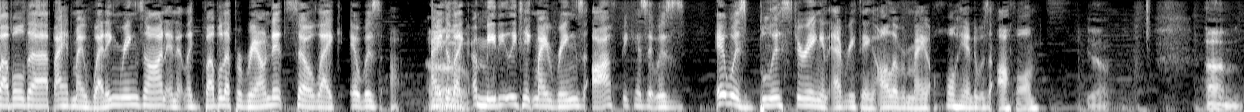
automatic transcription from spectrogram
bubbled up. I had my wedding rings on and it like bubbled up around it. So like it was, I had to like Oh. immediately take my rings off because it was, it was blistering and everything all over my whole hand. It was awful. Yeah. Um,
